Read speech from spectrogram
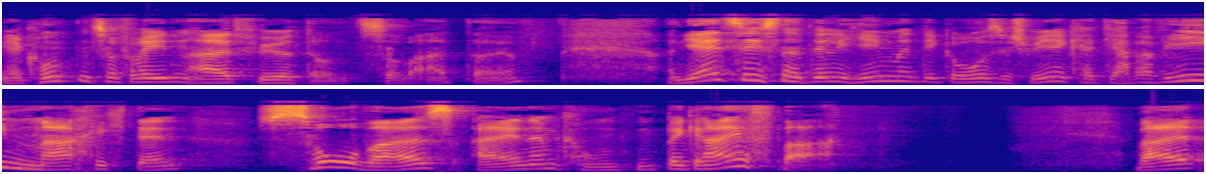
mehr Kundenzufriedenheit führt und so weiter. Ja. Und jetzt ist natürlich immer die große Schwierigkeit, ja, aber wie mache ich denn sowas einem Kunden begreifbar. Weil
